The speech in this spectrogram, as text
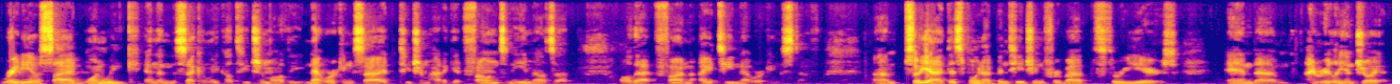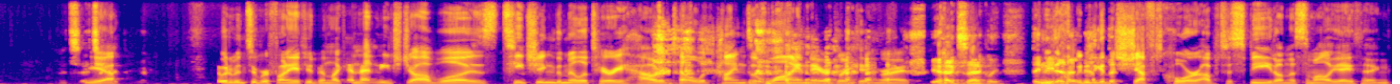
radio side one week, and then the second week I'll teach them all the networking side, teach them how to get phones and emails up, all that fun IT networking stuff. Um, so yeah, at this point I've been teaching for about three years, and um, I really enjoy it. It's, it's yeah. It would have been super funny if you'd been like, and that niche job was teaching the military how to tell what kinds of wine they are drinking, right? Yeah, exactly. They we needed need, a, we need to get the chef corps up to speed on the sommelier thing.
